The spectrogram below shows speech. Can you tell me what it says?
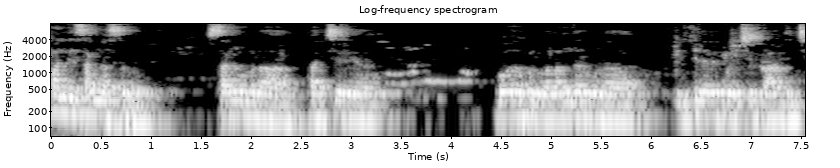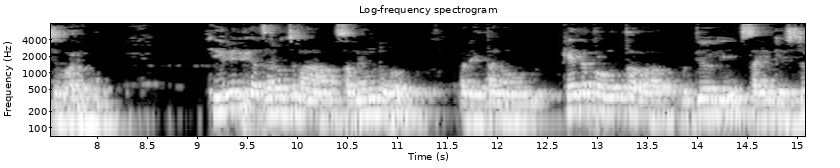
మంది సంఘస్థులు సంఘముల పరిచర్య బోధకులు వాళ్ళందరూ కూడా ఇంటి దగ్గరికి వచ్చి ప్రార్థించేవారు. ఈ రీతిగా జరుగుతున్న సమయంలో మరి తను కేంద్ర ప్రభుత్వ ఉద్యోగి సైంటిస్ట్.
